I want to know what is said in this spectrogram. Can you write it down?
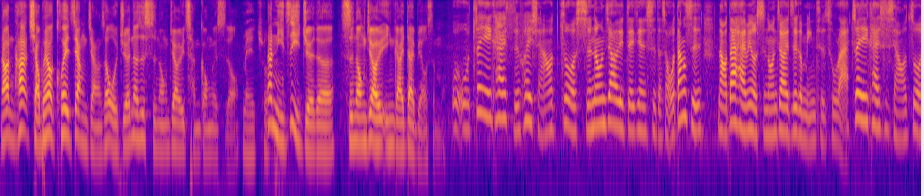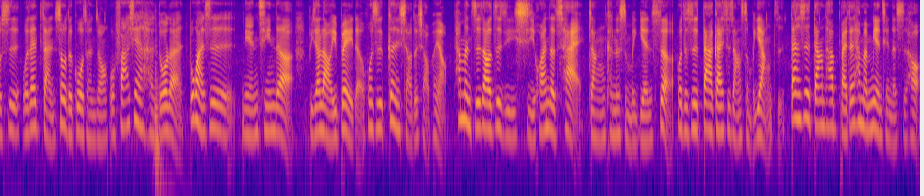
然后他小朋友会这样讲的时候，我觉得那是食农教育成功的时候。没错。那你自己觉得食农教育应该代表什么？我我最一开始会想要做食农教育这件事的时候，我当时脑袋还没有食农教育这个名词出来。最一开始想要做是我在展售的过程中，我发现很多。多人，不管是年轻的、比较老一辈的，或是更小的小朋友，他们知道自己喜欢的菜长可能什么颜色，或者是大概是长什么样子。但是当他摆在他们面前的时候，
